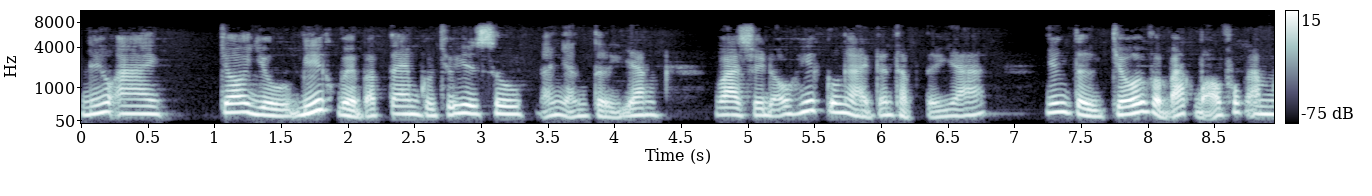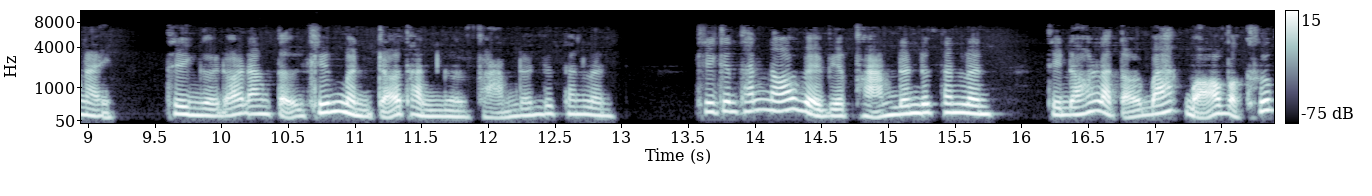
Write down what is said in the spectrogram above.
nếu ai cho dù biết về bắp tem của Chúa Giêsu đã nhận từ dân và sự đổ huyết của Ngài trên thập tự giá, nhưng từ chối và bác bỏ phúc âm này, thì người đó đang tự khiến mình trở thành người phạm đến Đức Thánh Linh. Khi Kinh Thánh nói về việc phạm đến Đức Thánh Linh, thì đó là tội bác bỏ và khước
